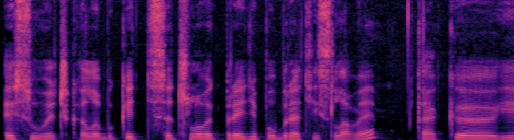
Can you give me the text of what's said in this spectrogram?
SUVčka, lebo keď sa človek prejde po Bratislave, tak e, je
